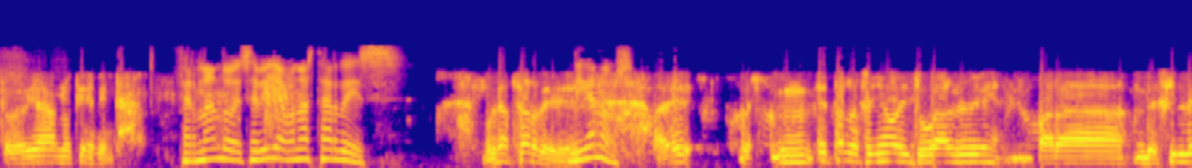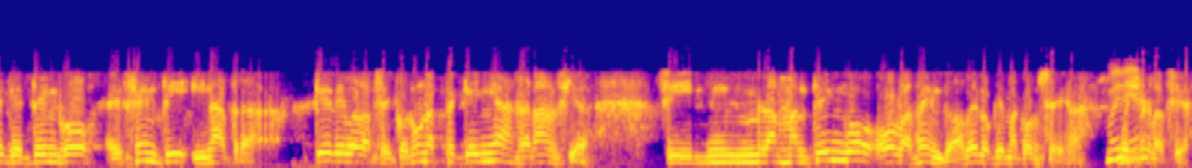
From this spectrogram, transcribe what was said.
Todavía no tiene pinta. Fernando de Sevilla, buenas tardes. Buenas tardes. Díganos. Mm, es para la señora Iturralde para decirle que tengo Centi y Natra. ¿Qué debo hacer? Con unas pequeñas ganancias. Si las mantengo o las vendo. A ver lo que me aconseja. Muchas gracias.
